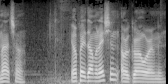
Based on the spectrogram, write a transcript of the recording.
Match, huh? You wanna play domination or ground war? I mean.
